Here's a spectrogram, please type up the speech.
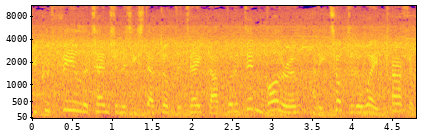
You could feel the tension as he stepped up to take that, but it didn't bother him, and he tucked it away perfectly.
